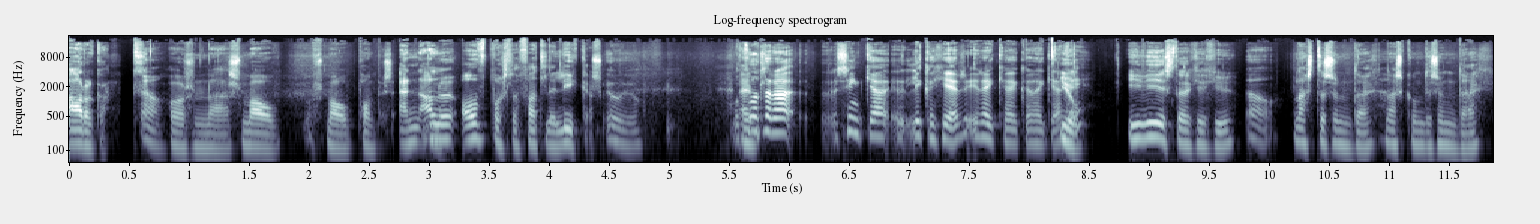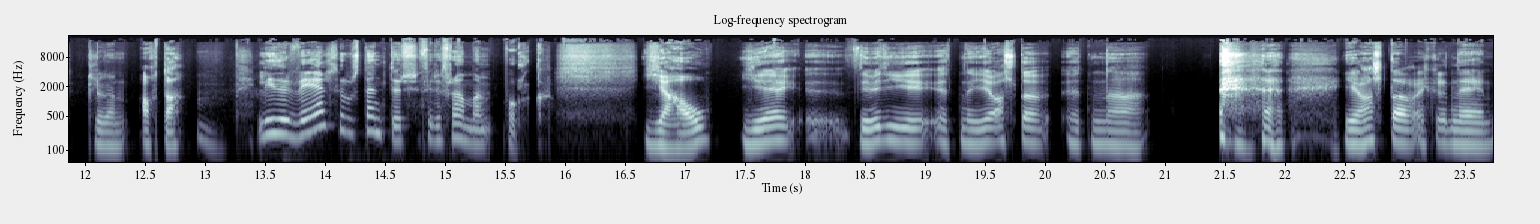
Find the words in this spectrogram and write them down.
arrogant Já. og svona smá, smá pompus en alveg ofbáslega fallið líka sko. Jú, jú. Og þú ætlar að syngja líka hér í Reykjavík að það gerði? Jú. í Víðistarkirkju næsta sunnudag, næstkomandi sunnudag klugan átta Líður vel þegar þú stendur fyrir framann fólk? Já, ég, eh, þið veit ég, hérna, ég hef alltaf, hérna, ég hef alltaf einhvern veginn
